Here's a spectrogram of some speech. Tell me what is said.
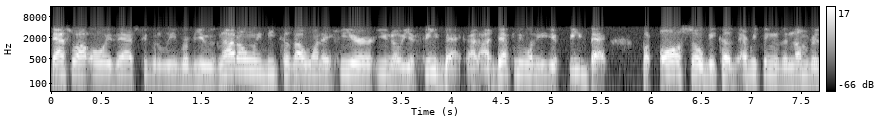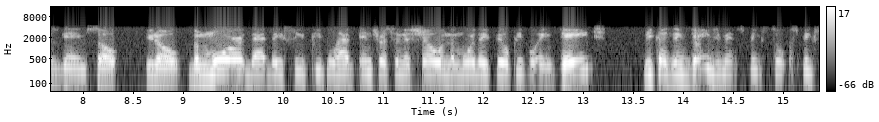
that's why I always ask people to leave reviews. Not only because I want to hear you know your feedback, I, I definitely want to hear your feedback, but also because everything's a numbers game. So you know the more that they see people have interest in the show, and the more they feel people engage, because engagement speaks to speaks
